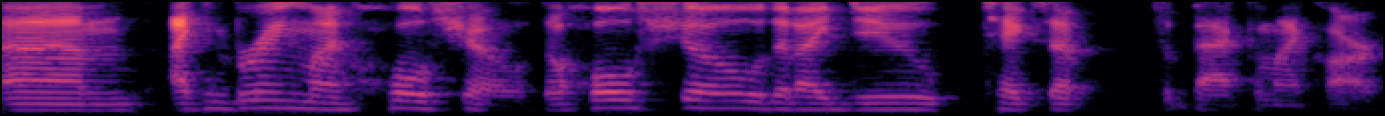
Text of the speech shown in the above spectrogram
um, I can bring my whole show. The whole show that I do takes up the back of my car,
